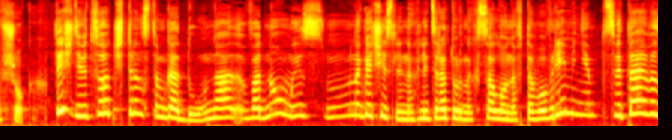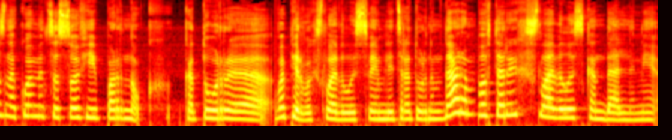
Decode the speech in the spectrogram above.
в шоках. В 1914 году на, в одном из многочисленных литературных салонов того времени Цветаева знакомится с Софьей Парнок, которая, во-первых, славилась своим литературным даром, во-вторых, во-вторых, славилась скандальными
